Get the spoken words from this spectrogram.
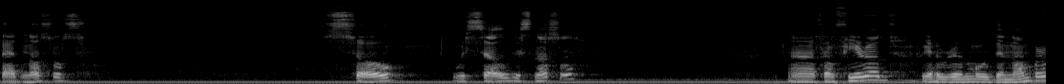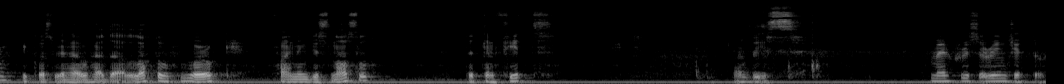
bad nozzles. So we sell this nozzle. Uh, from FIRAD we have removed the number because we have had a lot of work finding this nozzle that can fit on this Mercruiser injector.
